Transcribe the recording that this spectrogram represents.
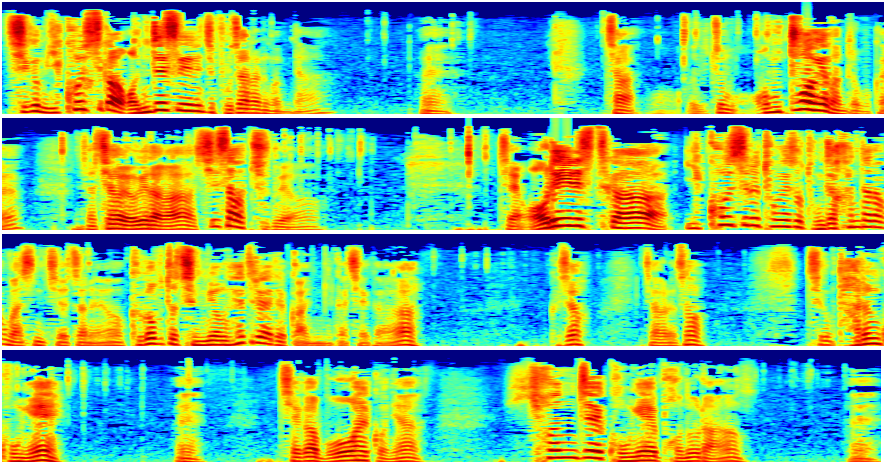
지금 이 콜스가 언제 쓰이는지 보자라는 겁니다. 네. 자, 좀 엉뚱하게 만들어 볼까요? 자, 제가 여기다가 시사웃 주고요. 제 어레이 리스트가 이 콜스를 통해서 동작한다라고 말씀드렸잖아요. 그거부터 증명해드려야 될 거 아닙니까, 제가. 그죠? 자, 그래서 지금 다른 공에, 네, 제가 뭐 할 거냐. 현재 공의 번호랑, 네,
